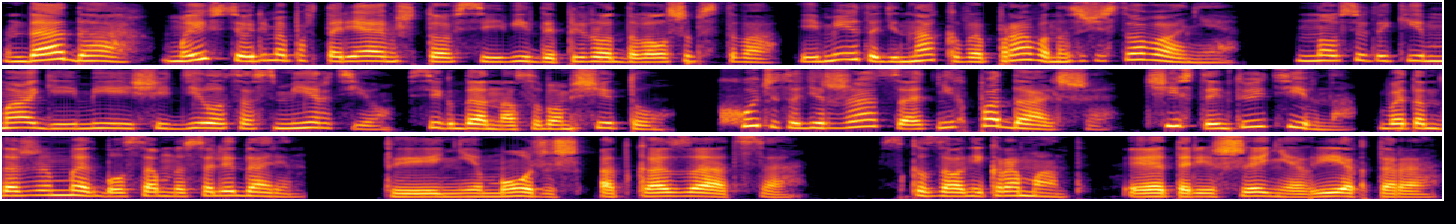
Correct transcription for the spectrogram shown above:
Да-да, мы все время повторяем, что все виды природного волшебства имеют одинаковое право на существование. Но все-таки маги, имеющие дело со смертью, всегда на особом счету. Хочется держаться от них подальше, чисто интуитивно. В этом даже Мэтт был со мной солидарен. «Ты не можешь отказаться», — сказал некромант. «Это решение ректора».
